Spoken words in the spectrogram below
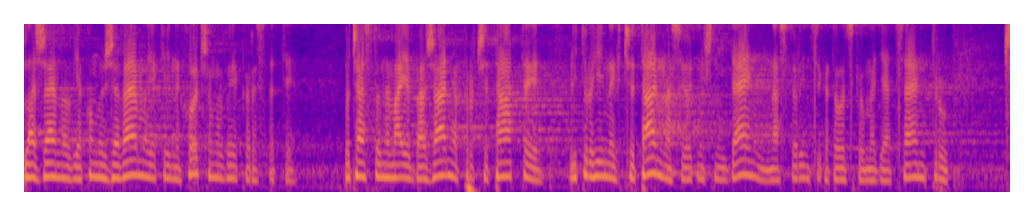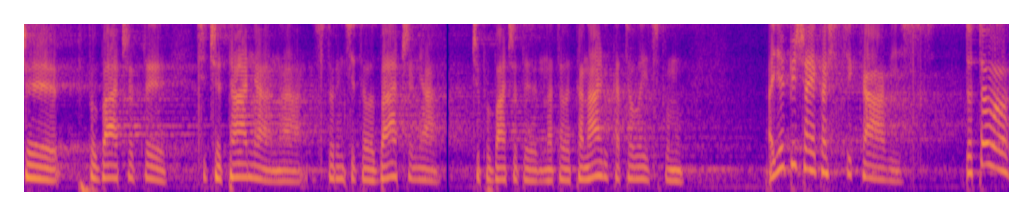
блажено, в якому живемо, який не хочемо використати, бо часто немає бажання прочитати літургійних читань на сьогоднішній день на сторінці католицького медіа-центру, чи побачити ці читання на сторінці телебачення, чи побачити на телеканалі католицькому. А є більше якась цікавість до того,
